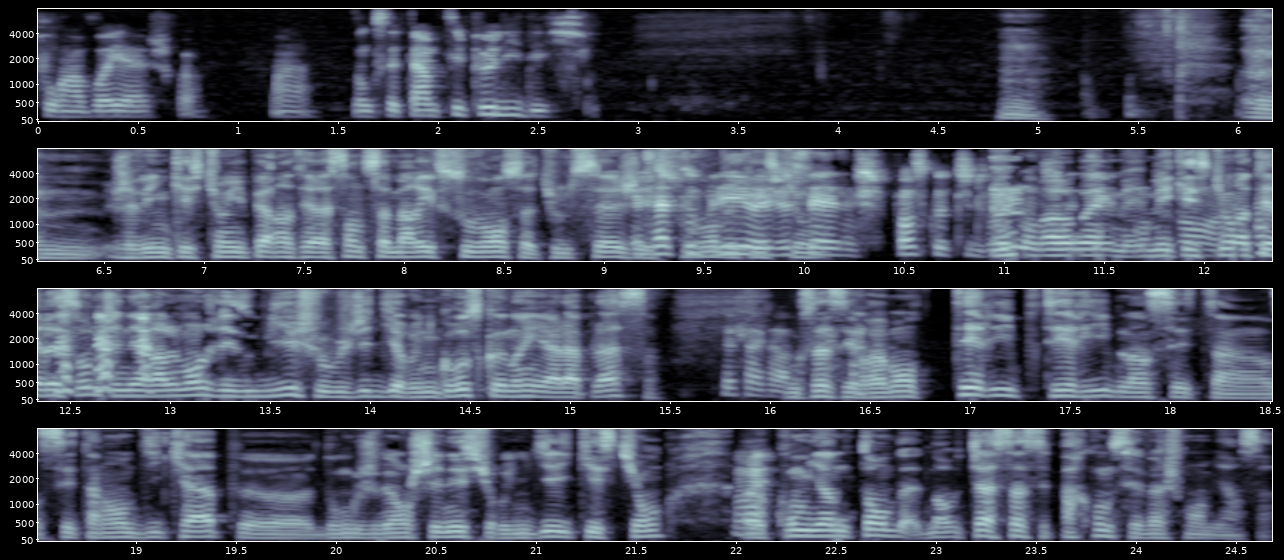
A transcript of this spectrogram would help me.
pour un voyage. Quoi. Voilà. Donc c'était un petit peu l'idée. Mmh. Euh, J'avais une question hyper intéressante, ça m'arrive souvent, ça tu le sais. J'ai souvent des questions. Je, sais, je pense que tu devrais. ah ouais, mais mes questions intéressantes, généralement, je les oublie, je suis obligé de dire une grosse connerie à la place. Pas grave. Donc ça, c'est vraiment terrible, terrible. Hein. C'est un, c'est un handicap. Euh, donc je vais enchaîner sur une vieille question. Euh, ouais. Euh, combien de temps Non, tiens, ça, c'est par contre, c'est vachement bien ça.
